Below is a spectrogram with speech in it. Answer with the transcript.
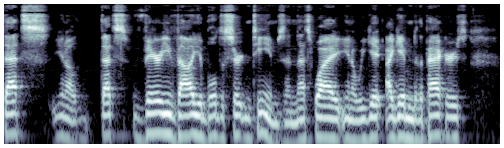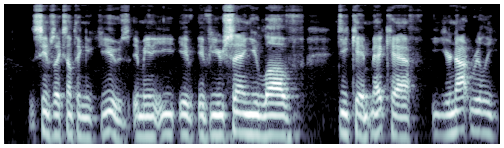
That's you know that's very valuable to certain teams, and that's why you know we get I gave him to the Packers. It seems like something you could use. I mean, if, if you're saying you love DK Metcalf, you're not really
